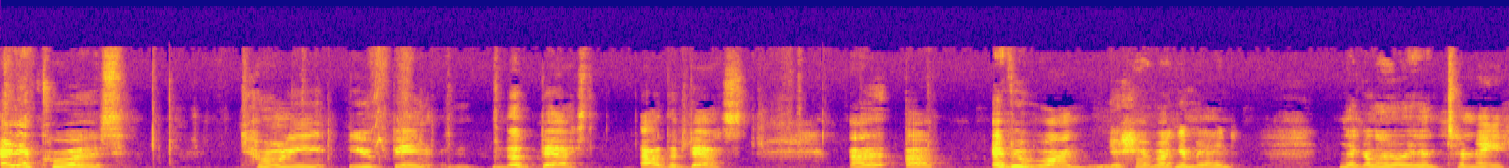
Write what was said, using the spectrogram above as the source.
And of course, Tony, you've been the best, out of the best, out of everyone you have recommended Nickelodeon to me.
